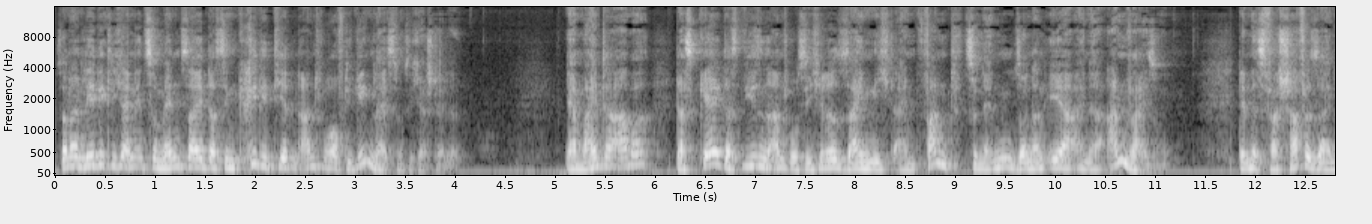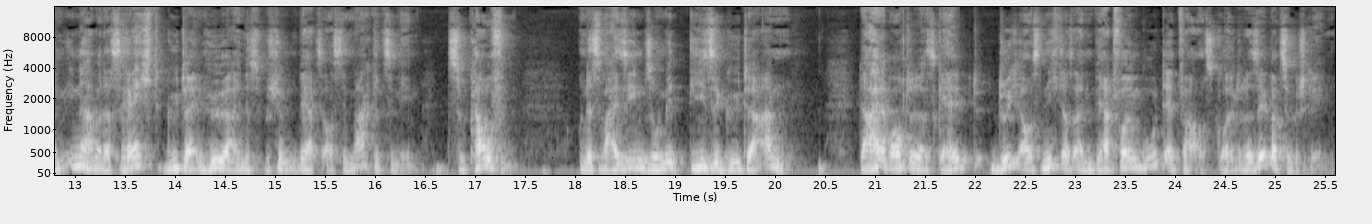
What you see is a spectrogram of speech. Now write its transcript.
sondern lediglich ein Instrument sei, das den kreditierten Anspruch auf die Gegenleistung sicherstelle. Er meinte aber, das Geld, das diesen Anspruch sichere, sei nicht ein Pfand zu nennen, sondern eher eine Anweisung. Denn es verschaffe seinem Inhaber das Recht, Güter in Höhe eines bestimmten Werts aus dem Markte zu nehmen, zu kaufen. Und es weise ihm somit diese Güter an. Daher brauchte das Geld durchaus nicht aus einem wertvollen Gut, etwa aus Gold oder Silber, zu bestehen.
